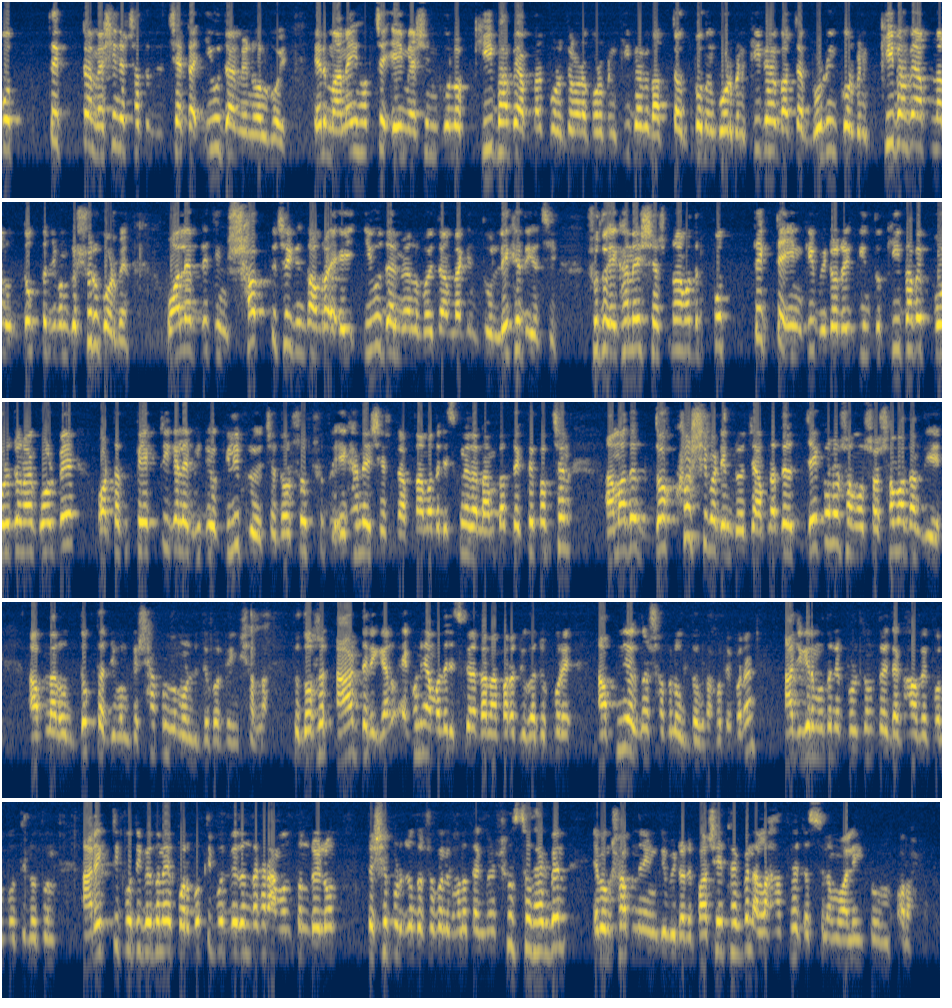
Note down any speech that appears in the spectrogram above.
প্রত্যেকটা মেশিনের সাথে দিচ্ছি একটা ইউজার ম্যানুয়াল বই। এর মানেই হচ্ছে এই মেশিনগুলো কীভাবে আপনার পরিচালনা করবেন, কীভাবে বাচ্চা উৎপাদন করবেন, কীভাবে বাচ্চা ব্রোডিং করবেন, কীভাবে আপনার উদ্যোক্তা জীবনকে শুরু করবেন অল এভরিথিং সবকিছুই কিন্তু আমরা এই ইউজার ম্যানুয়াল বইতে আমরা কিন্তু লিখে দিয়েছি। শুধু এখানে শেষ নয়, আমাদের প্রত্যেকটা ইনকিউবেটরে কিন্তু কীভাবে পরিচালনা করবে, অর্থাৎ প্র্যাকটিক্যালে ভিডিও ক্লিপ রয়েছে। দর্শক, শুধু এখানে শেষ না আপনারা আমাদের স্ক্রিনে নাম্বার দেখতে পাচ্ছেন, আমাদের দক্ষ সেবা টিম রয়েছে। আপনাদের যে কোনো সমস্যার সমাধান দিয়ে আপনার উদ্যোক্তা জীবনকে সাফল্যমণ্ডিত করবে ইনশাল্লাহ তো দর্শক, আর দেরি কেন? এখনই আমাদের স্ক্রিনে পারা যোগাযোগ করে আপনি একজন সফল উদ্যোক্তা হতে পারেন। আজকের মতন পর্যন্ত দেখা হবে পরবর্তী নতুন আরেকটি প্রতিবেদনে। পরবর্তী প্রতিবেদন দেখার আমন্ত্রণ রইল। তো সে পর্যন্ত সকলে ভালো থাকবেন, সুস্থ থাকবেন এবং স্বপ্নের ইনকিউবিটারের পাশেই থাকবেন। আল্লাহ হাফেজ, আসসালামু আলাইকুম রাহমাতুল্লাহ।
